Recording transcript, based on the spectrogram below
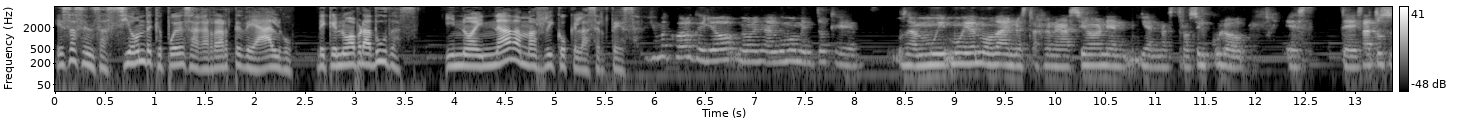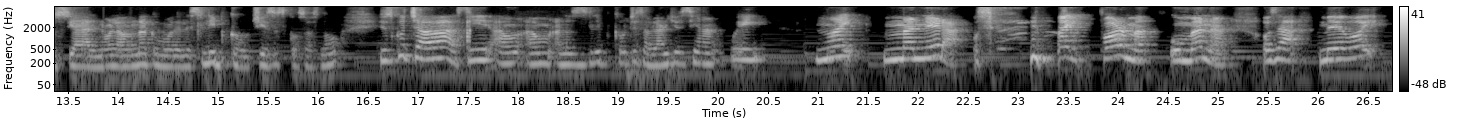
esa sensación de que puedes agarrarte de algo, de que no habrá dudas. Y no hay nada más rico que la certeza. Yo me acuerdo que yo, ¿no? en algún momento que, o sea, muy, muy de moda en nuestra generación y en nuestro círculo este, estatus social, ¿no? La onda como del sleep coach y esas cosas, ¿no? Yo escuchaba así a, a los sleep coaches hablar y yo decía, güey, no hay manera, o sea, no hay forma humana. O sea, me voy,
